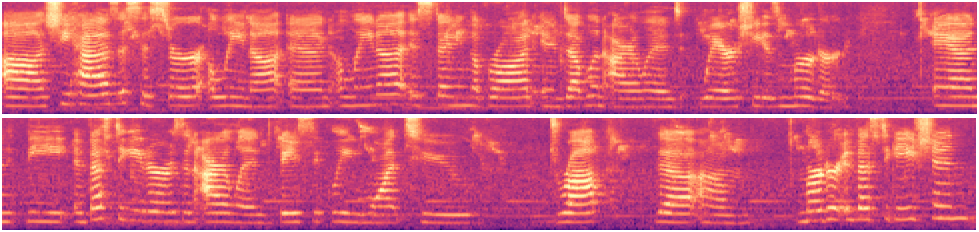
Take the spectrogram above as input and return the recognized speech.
Uh, she has a sister, Alina, and Alina is studying abroad in Dublin, Ireland, where she is murdered. And the investigators in Ireland basically want to drop the um, murder investigation.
